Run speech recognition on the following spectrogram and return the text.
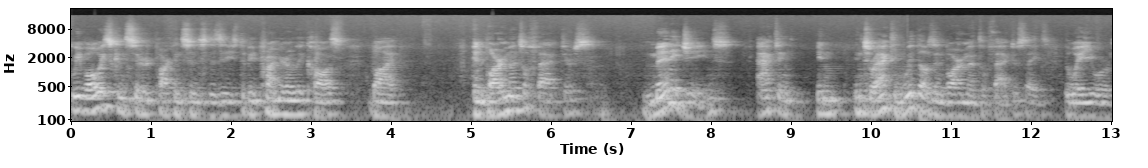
we've always considered Parkinson's disease to be primarily caused by environmental factors, many genes acting in interacting with those environmental factors, like the way you were,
